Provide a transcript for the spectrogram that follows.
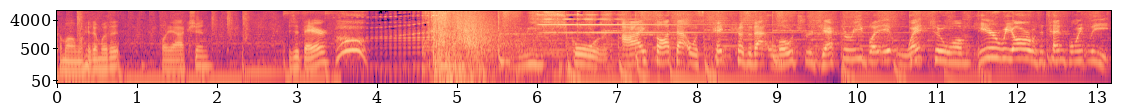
Come on, we'll hit him with it. Play action. Is it there? we scored. I thought that was picked because of that low trajectory, but it went to him. Here we are with a 10-point lead.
